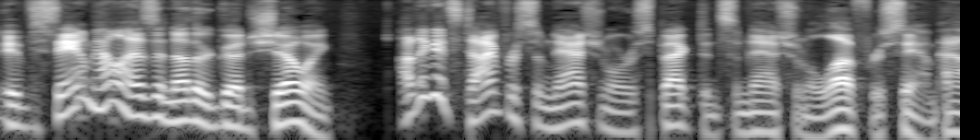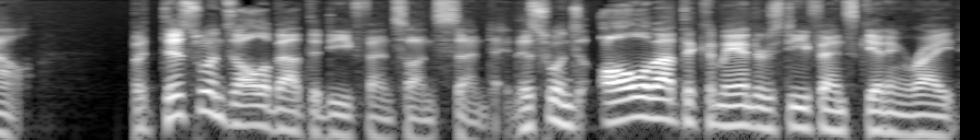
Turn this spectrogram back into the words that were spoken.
if Sam Howell has another good showing, I think it's time for some national respect and some national love for Sam Howell. But this one's all about the defense on Sunday. This one's all about the Commanders' defense getting right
